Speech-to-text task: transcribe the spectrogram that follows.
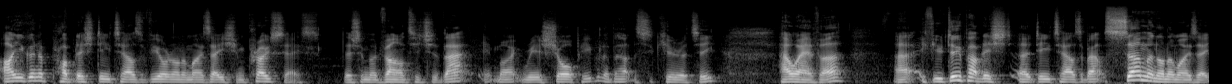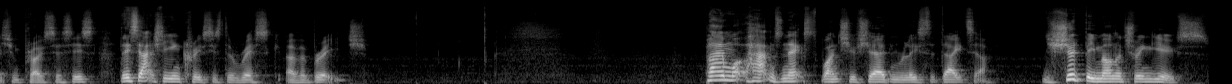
are you going to publish details of your anonymisation process? There's some advantage to that. It might reassure people about the security. However, uh, if you do publish uh, details about some anonymisation processes, this actually increases the risk of a breach. Plan what happens next once you've shared and released the data. You should be monitoring use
